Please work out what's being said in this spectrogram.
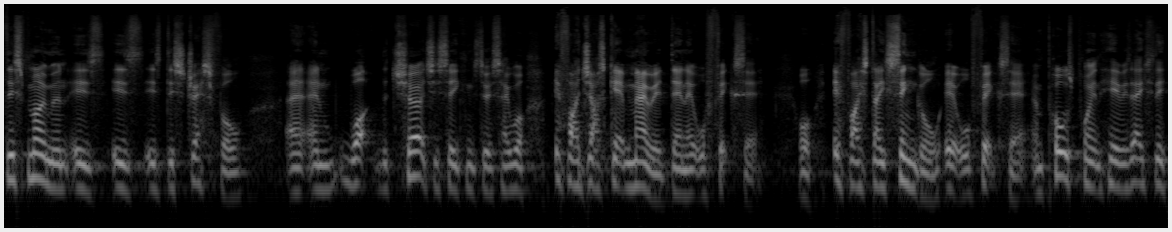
this moment is, is, is distressful. And, and what the church is seeking to do is say, well, if I just get married, then it will fix it. Or if I stay single, it will fix it. And Paul's point here is actually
